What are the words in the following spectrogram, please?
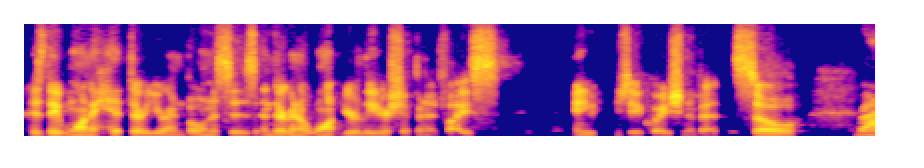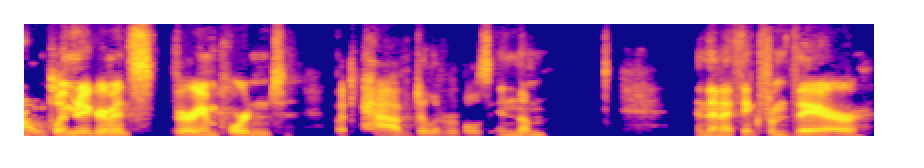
because they want to hit their year-end bonuses and they're going to want your leadership and advice. And you change the equation a bit. So Right. employment agreements very important, but have deliverables in them. And then I think from there,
